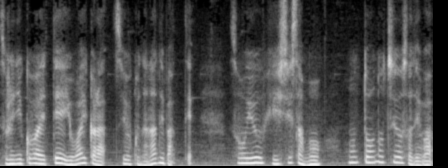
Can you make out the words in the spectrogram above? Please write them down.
それに加えて弱いから強くならねばってそういう必死さも本当の強さでは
